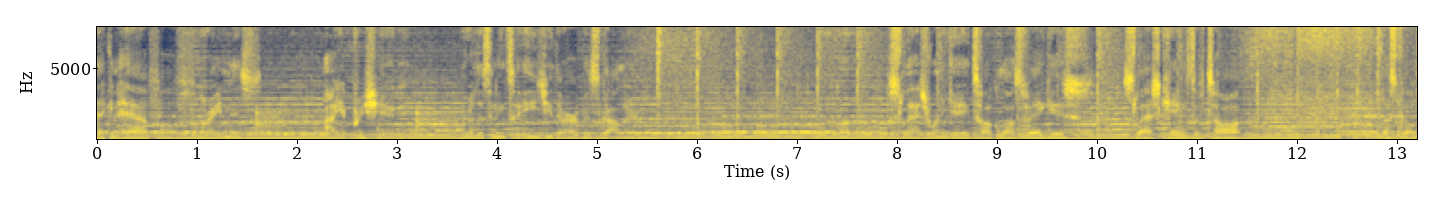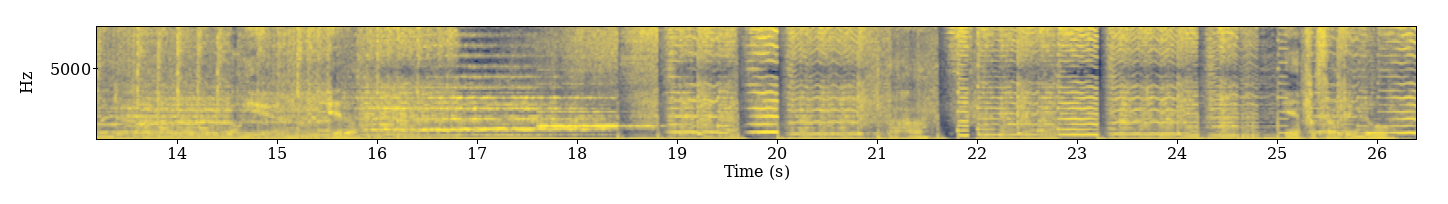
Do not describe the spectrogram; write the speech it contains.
Second half of greatness, I appreciate it. You're listening to E.G. the Urban Scholar slash Renegade Talk Las Vegas slash Kings of Talk. Let's go, Linda. Oh yeah, hit 'em. Uh huh. In for something new.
